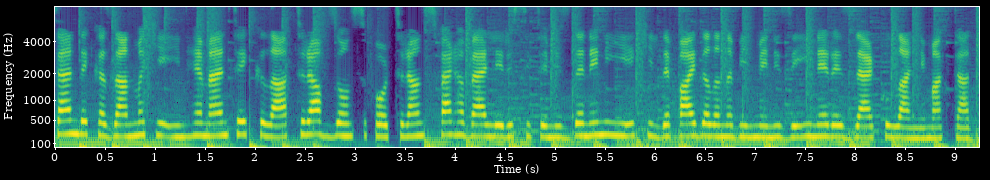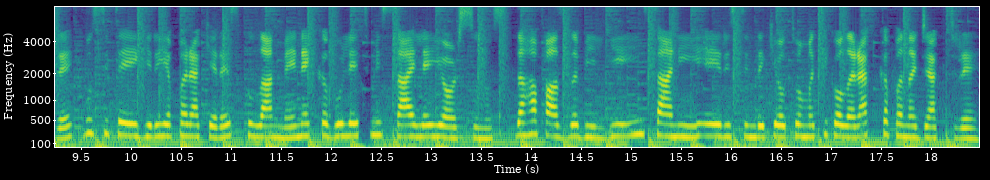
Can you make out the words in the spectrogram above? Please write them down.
Sen de kazanmak in hemen Tackle'a Trabzonspor transfer haberleri sitemizden en iyi şekilde faydalanabilmenizi inerezler kullanmaktadır. Bu siteye giri yaparak erez kullanmayı kabul etmiş sayılıyorsunuz. Daha fazla bilgiye insani eğrisindeki otomatik olarak kapanacaktır.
